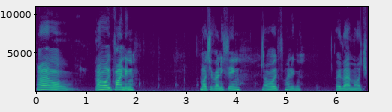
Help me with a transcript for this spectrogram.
I don't, not really finding much of anything. Not really finding really that much.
